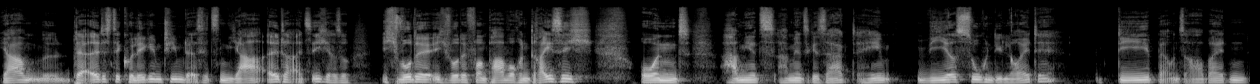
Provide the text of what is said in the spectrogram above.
ja, der älteste Kollege im Team, der ist jetzt ein Jahr älter als ich. Also ich wurde, ich wurde vor ein paar Wochen 30 und haben jetzt, haben jetzt gesagt, hey, wir suchen die Leute, die bei uns arbeiten,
